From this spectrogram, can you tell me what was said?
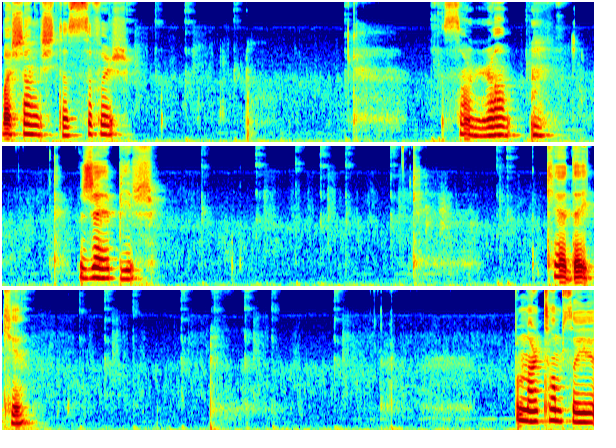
başlangıçta 0 sonra J1 K'de 2 Bunlar tam sayı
